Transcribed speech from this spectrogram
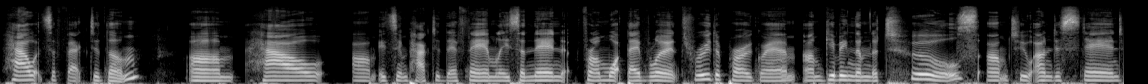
how it's affected them, um, how um, it's impacted their families, and then from what they've learned through the program, um, giving them the tools um, to understand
